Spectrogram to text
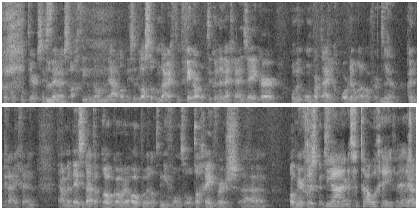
geconfronteerd sinds mm. 2018, dan, ja, dan is het lastig om daar echt een vinger op te kunnen leggen en zeker om een onpartijdig oordeel daarover te ja. kunnen krijgen. En ja, met deze Data Pro-code hopen we dat we in ieder geval onze opdrachtgevers uh, wat meer gerust kunnen stellen. Ja, en het vertrouwen geven. Hè? Ja.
